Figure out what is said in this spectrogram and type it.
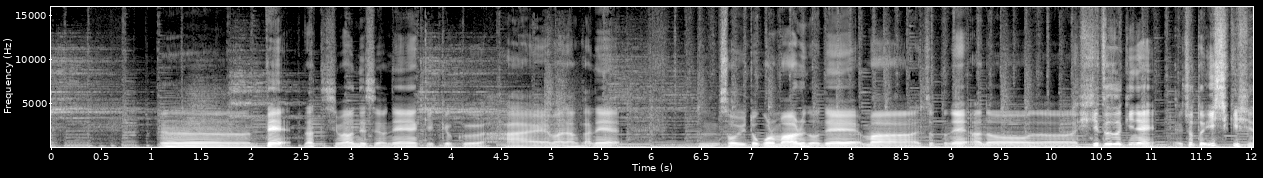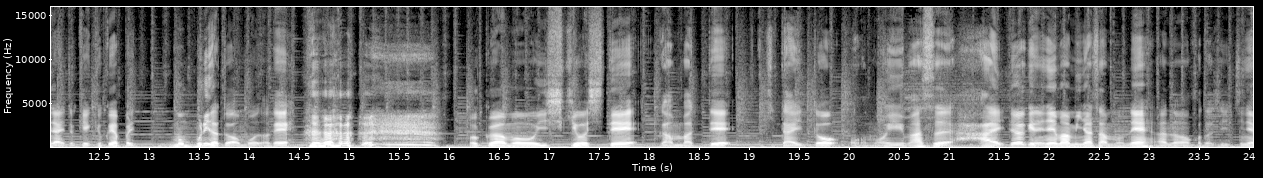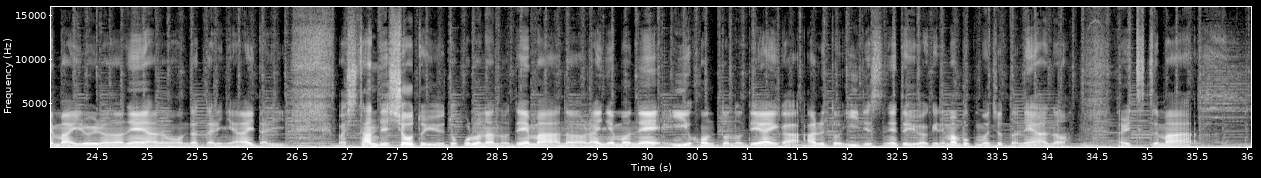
うーん、ってなってしまうんですよね、結局。はい。まあなんかね、うん、そういうところもあるので、まあ、ちょっとね、あのー、引き続きね、ちょっと意識しないと結局やっぱりもう無理だとは思うので僕はもう意識をして頑張っていきたいと思います。はい。というわけでね、まあ皆さんもね、あの、今年1年、まあいろいろなね、あの、本だったりに会えたりはしたんでしょうというところなので、まあ、あの、来年もね、いい本との出会いがあるといいですね、というわけで、まあ僕もちょっとね、あの、ありつつ、まあ、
